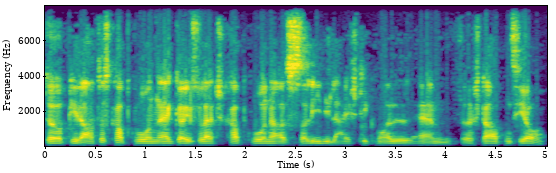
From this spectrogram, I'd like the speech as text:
der Piratus Cup gewonnen, Gaufeletsch Cup gewonnen, als solide Leistung mal ähm, für ein startendes Jahr.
